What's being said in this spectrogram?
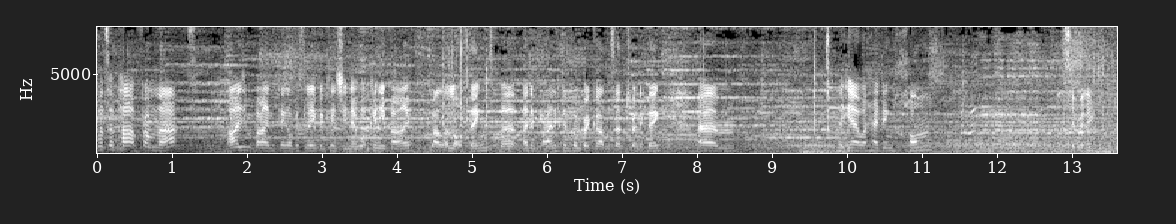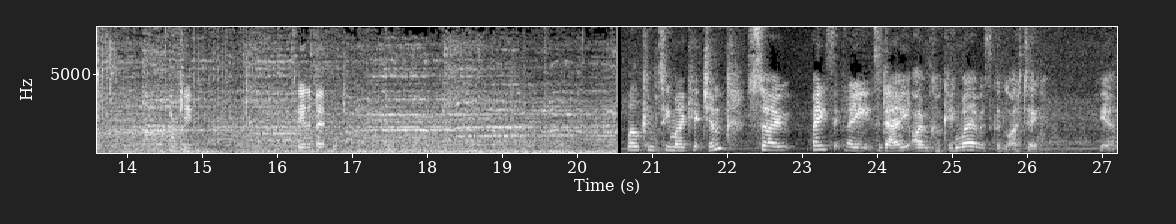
but apart from that, I didn't buy anything obviously because you know what can you buy? Well, a lot of things, but I didn't buy anything from Brigg Garden Centre or anything. Um, But yeah, we're heading home. That's it really. Thank you. See you in a bit. Welcome to my kitchen. So basically today I'm cooking. Where is good lighting? Yeah.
